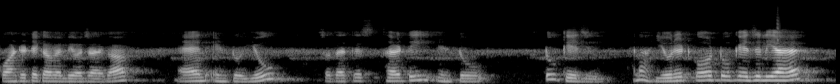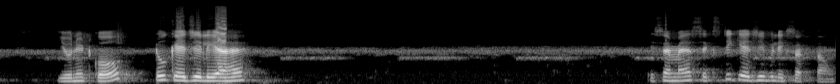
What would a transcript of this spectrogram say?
क्वांटिटी का वैल्यू आ जाएगा N into U so that is thirty into two K G है ना? यूनिट को टू के लिया है। यूनिट को टू के लिया है। इसे मैं 60 के भी लिख सकता हूँ।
